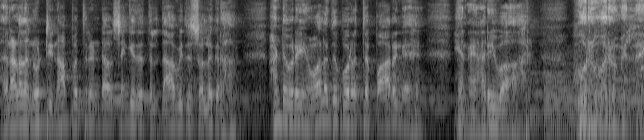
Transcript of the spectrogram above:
அதனால தான் நூற்றி நாற்பத்தி ரெண்டாவது சங்கீதத்தில் தாவீது சொல்லுகிறார் ஆண்டவரே என் வலது புறத்தை பாருங்க என்னை அறிவார் ஒருவரும் இல்லை.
